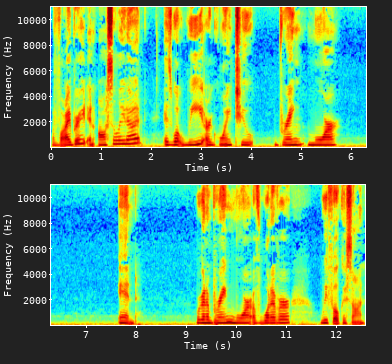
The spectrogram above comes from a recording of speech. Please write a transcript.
vibrate and oscillate at is what we are going to bring more in. We're going to bring more of whatever we focus on.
